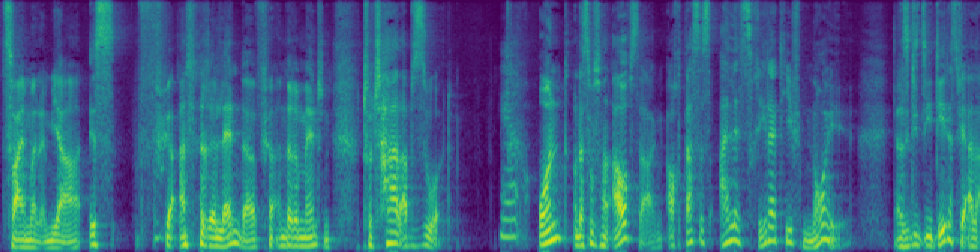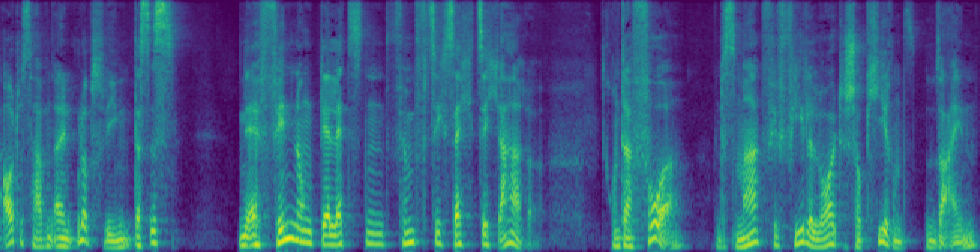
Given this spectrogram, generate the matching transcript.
zweimal im Jahr, ist für andere Länder, für andere Menschen total absurd. Und, und das muss man auch sagen, auch das ist alles relativ neu. Also diese Idee, dass wir alle Autos haben und alle in Urlaubs fliegen, das ist eine Erfindung der letzten 50, 60 Jahre. Und davor, und das mag für viele Leute schockierend sein,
